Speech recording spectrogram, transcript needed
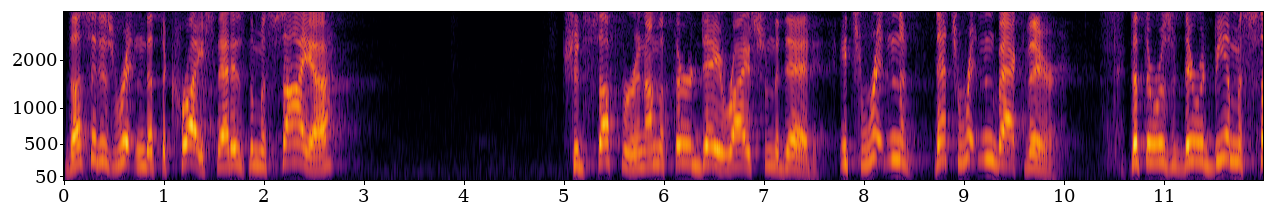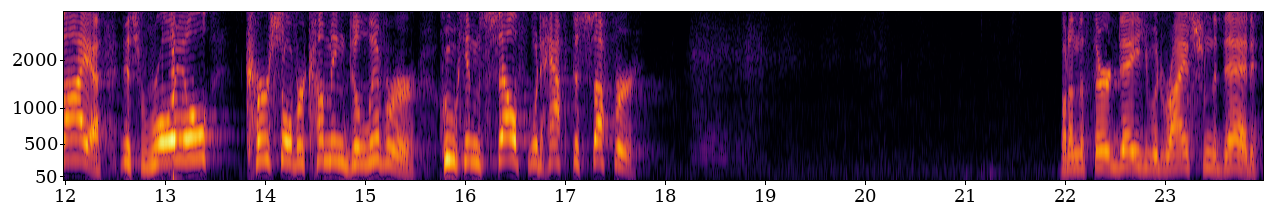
Thus it is written that the Christ, that is the Messiah, should suffer and on the third day rise from the dead. It's written, that's written back there. That there, was, there would be a Messiah, this royal, curse overcoming deliverer, who himself would have to suffer. But on the third day he would rise from the dead,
